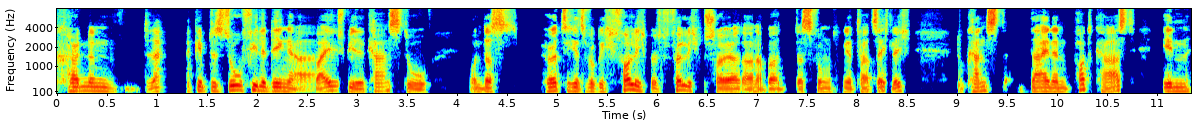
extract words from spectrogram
können, da gibt es so viele Dinge. Beispiel kannst du, und das hört sich jetzt wirklich völlig, völlig bescheuert an, aber das funktioniert tatsächlich. Du kannst deinen Podcast in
